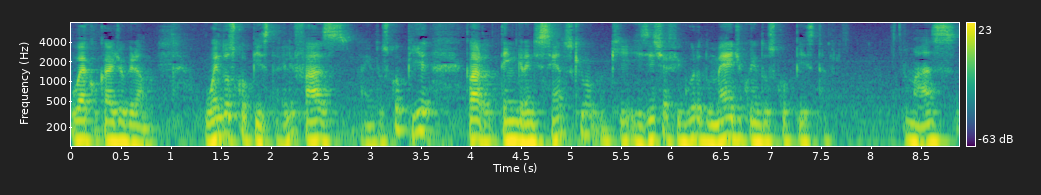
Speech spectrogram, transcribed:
o ecocardiograma. O endoscopista, ele faz a endoscopia. Claro, tem grandes centros que, que existe a figura do médico endoscopista. Mas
